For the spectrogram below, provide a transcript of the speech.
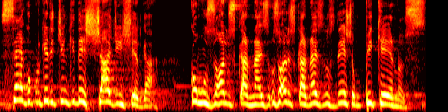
cego porque ele tinha que deixar de enxergar com os olhos carnais. Os olhos carnais nos deixam pequenos.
